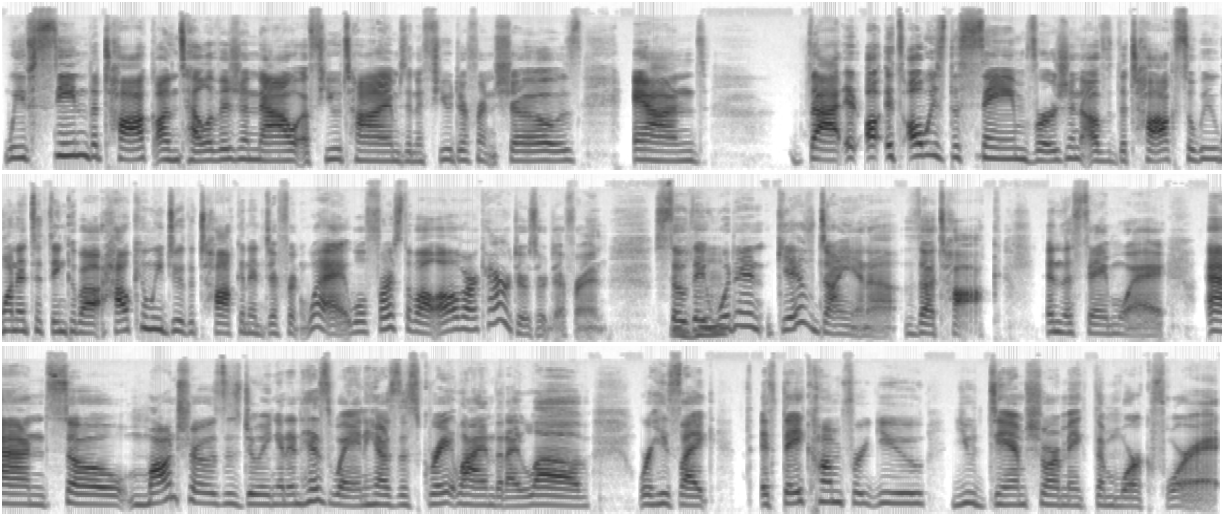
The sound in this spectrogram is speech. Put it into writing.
we've seen the talk on television now a few times in a few different shows. And that it it's always the same version of the talk so we wanted to think about how can we do the talk in a different way well first of all all of our characters are different so they Mhm. wouldn't give diana the talk in the same way and so montrose is doing it in his way and he has this great line that i love where he's like if they come for you, you damn sure make them work for it.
